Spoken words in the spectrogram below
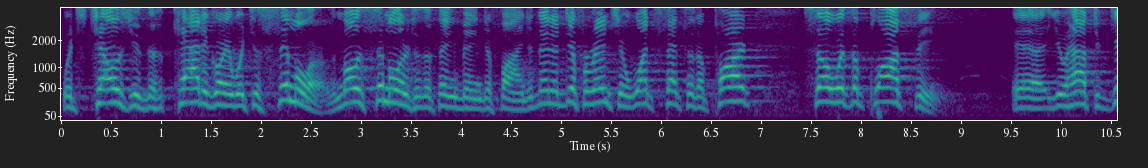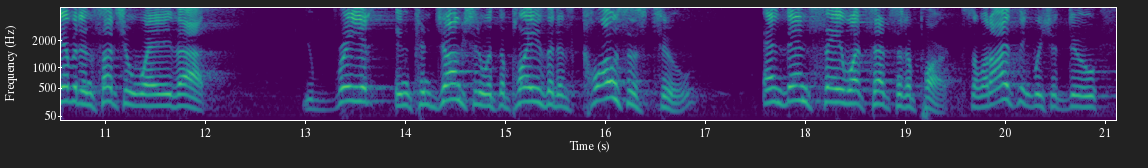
which tells you the category which is similar, the most similar to the thing being defined, and then a differential, what sets it apart. So with the plot theme, uh, you have to give it in such a way that you bring it in conjunction with the plays that it's closest to, and then say what sets it apart. So, what I think we should do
